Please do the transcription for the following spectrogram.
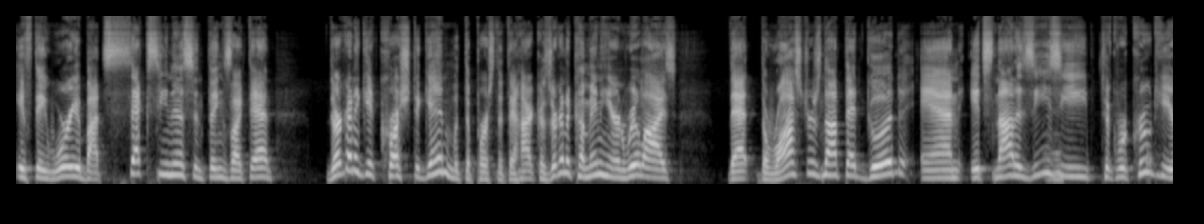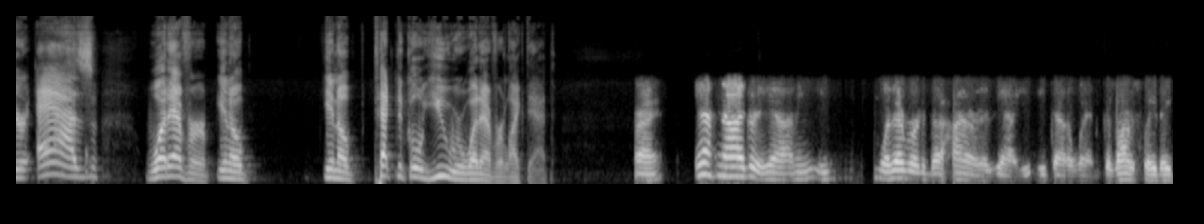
if they worry about sexiness and things like that, they're going to get crushed again with the person that they hire because they're going to come in here and realize that the roster is not that good and it's not as mm-hmm. easy to recruit here as whatever, you know, you know, technical you or whatever like that. Right. Yeah. No, I agree. Yeah. I mean, you, whatever the hire is, yeah, you, you got to win because obviously they,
